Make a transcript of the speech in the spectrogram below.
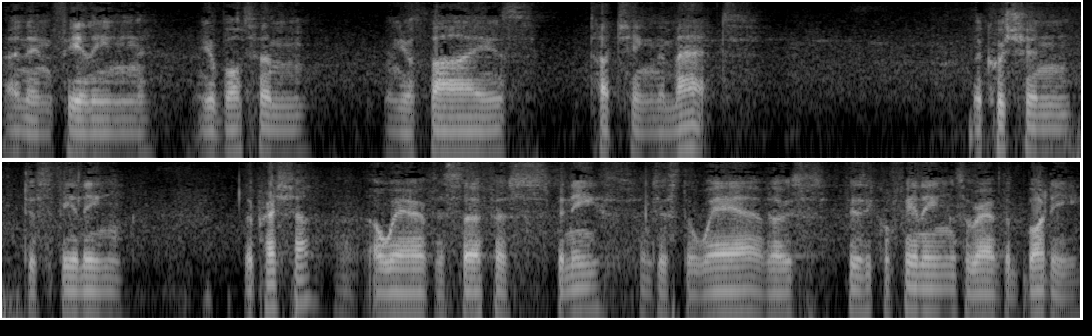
And then feeling your bottom and your thighs touching the mat, the cushion, just feeling the pressure, aware of the surface beneath, and just aware of those physical feelings, aware of the body.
